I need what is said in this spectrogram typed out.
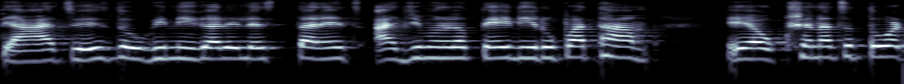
त्याच वेळेस दोघी निघालेले असतानाच आजी म्हणू लागते निरुपा निरूपा थांब. हे औक्षणाचं तोट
